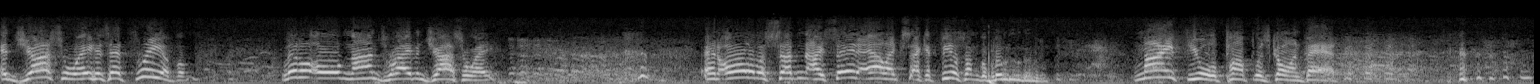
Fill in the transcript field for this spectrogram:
and Joshua has had three of them. Little old non-driving Joshua. and all of a sudden, I say to Alex, I could feel something go. My fuel pump was going bad.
